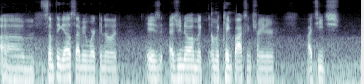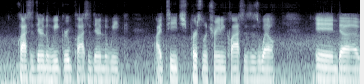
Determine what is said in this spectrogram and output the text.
Um, something else I've been working on is, as you know, I'm a I'm a kickboxing trainer. I teach classes during the week, group classes during the week. I teach personal training classes as well. And uh,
